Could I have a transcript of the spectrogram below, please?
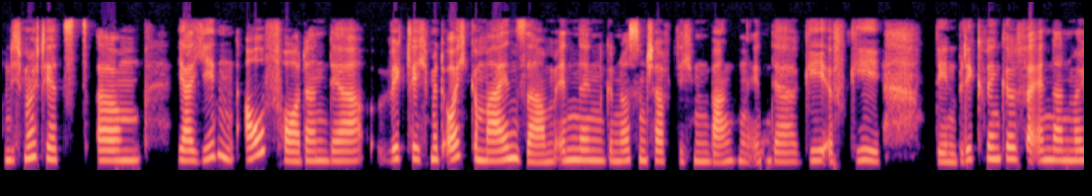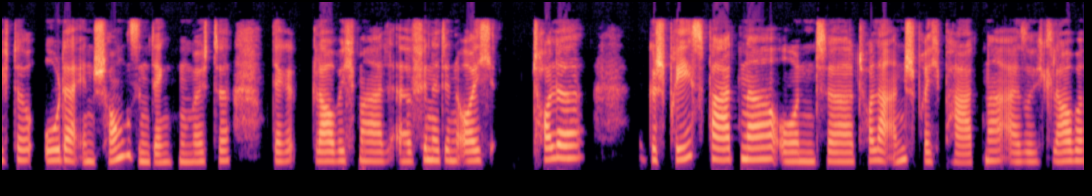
Und ich möchte jetzt ähm, ja jeden auffordern, der wirklich mit euch gemeinsam in den genossenschaftlichen Banken, in der GFG den Blickwinkel verändern möchte oder in Chancen denken möchte, der, glaube ich mal, äh, findet in euch tolle Gesprächspartner und äh, toller Ansprechpartner. Also ich glaube,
